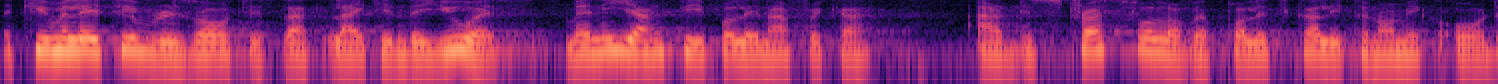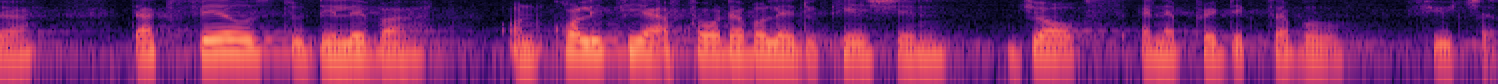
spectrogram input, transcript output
The cumulative result is that, like in the US, many young people in Africa are distrustful of a political economic order that fails to deliver on quality, affordable education, jobs, and a predictable future.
